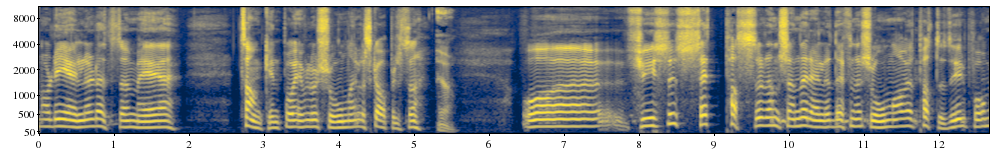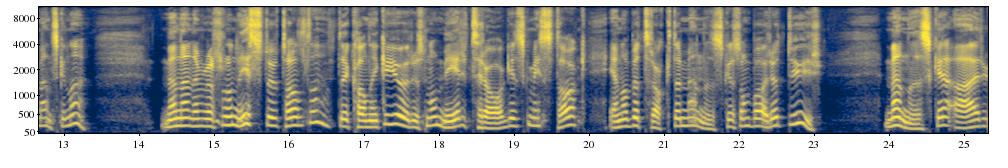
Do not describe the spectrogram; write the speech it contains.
når det gjelder dette med tanken på evolusjon eller skapelse. Ja. Og fysisk sett passer den generelle definisjonen av et pattedyr på menneskene. Men en evolusjonist uttalte det kan ikke gjøres noe mer tragisk mistak enn å betrakte mennesket som bare et dyr. Mennesket er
